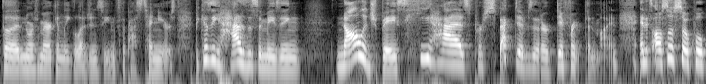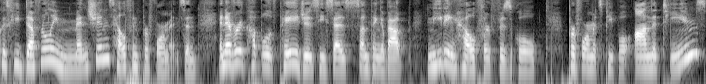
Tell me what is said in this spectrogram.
the North American League of Legends scene for the past 10 years because he has this amazing knowledge base, he has perspectives that are different than mine. And it's also so cool because he definitely mentions health and performance. And, and every couple of pages, he says something about needing health or physical performance people on the teams.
